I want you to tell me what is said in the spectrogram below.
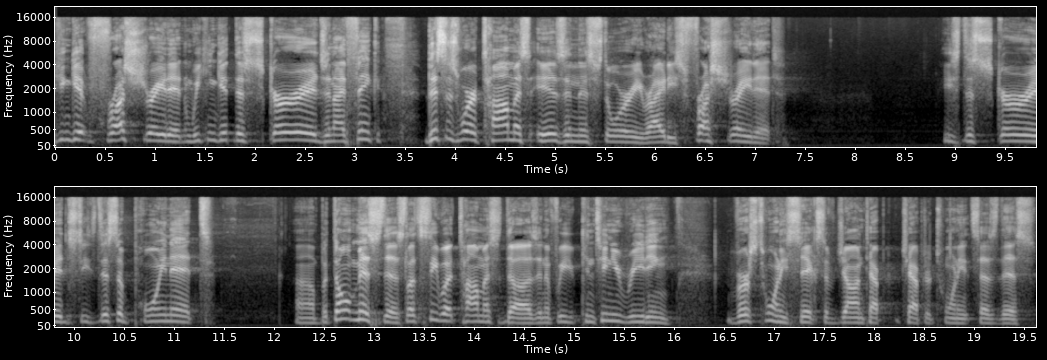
can get frustrated and we can get discouraged. And I think this is where Thomas is in this story, right? He's frustrated, he's discouraged, he's disappointed. Uh, but don't miss this. Let's see what Thomas does. And if we continue reading verse 26 of John chapter 20, it says this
